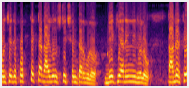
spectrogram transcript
বলছে যে প্রত্যেকটা ডায়াগনস্টিক সেন্টারগুলো ডে কেয়ার ইউনিট হলো তাদেরকে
